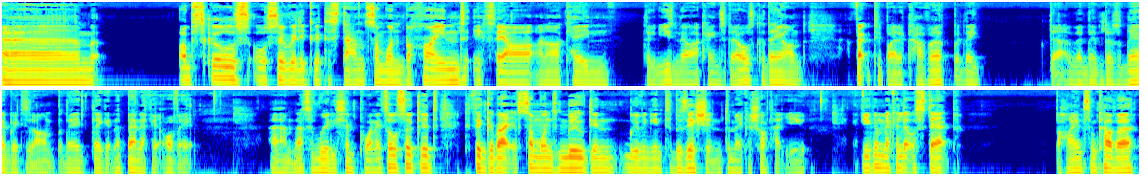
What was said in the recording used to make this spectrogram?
Um, obstacles also really good to stand someone behind if they are an arcane. They can be using their arcane spells because they aren't affected by the cover, but they those their abilities aren't, but they they get the benefit of it. Um, that's a really simple one. It's also good to think about if someone's moved in, moving into position to make a shot at you if you can make a little step behind some cover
